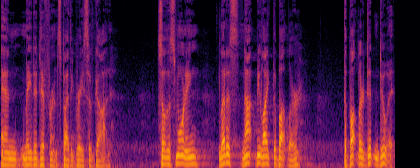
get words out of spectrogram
and made a difference by the grace of God. So this morning, let us not be like the butler, The butler didn't do it.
